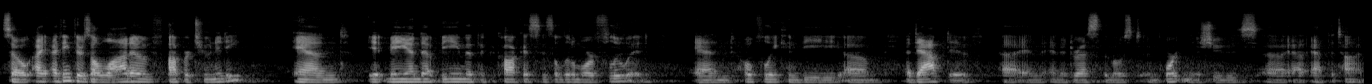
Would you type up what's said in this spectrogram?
So I, I think there's a lot of opportunity, and it may end up being that the caucus is a little more fluid and hopefully can be um, adaptive uh, and, and address the most important issues uh, at, at the time.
